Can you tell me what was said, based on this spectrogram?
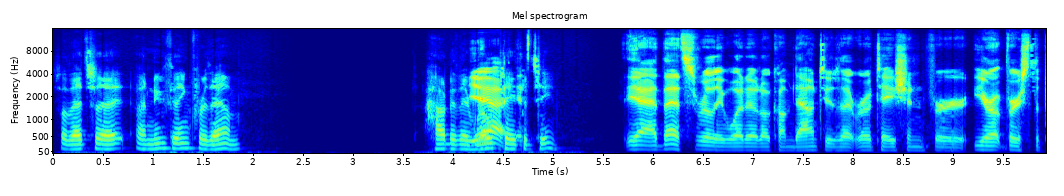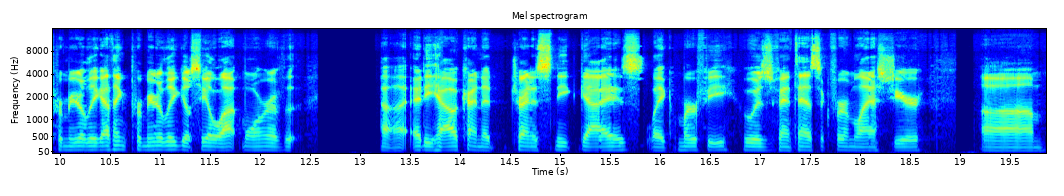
so that's a, a new thing for them. How do they Yeah, rotate the team? Yeah, that's really what it'll come down to is that rotation for Europe versus the Premier League. I think Premier League you'll see a lot more of the uh, Eddie Howe kind of trying to sneak guys like Murphy, who was fantastic for him last year, um,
